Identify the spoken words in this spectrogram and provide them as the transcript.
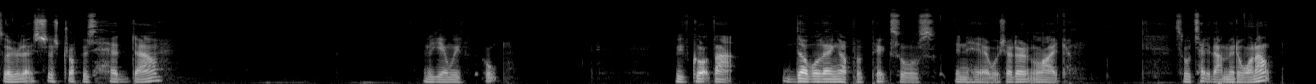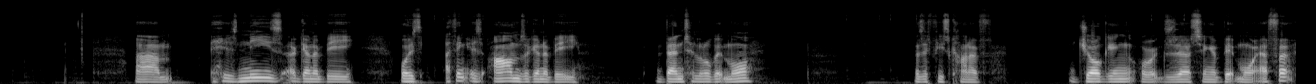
So let's just drop his head down. And again, we've oh, we've got that doubling up of pixels in here, which I don't like. So we'll take that middle one out. Um, his knees are going to be, or his, I think his arms are going to be bent a little bit more, as if he's kind of jogging or exerting a bit more effort.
